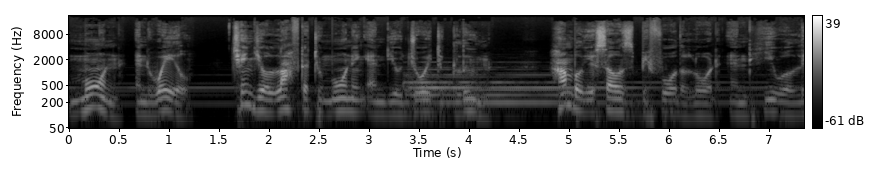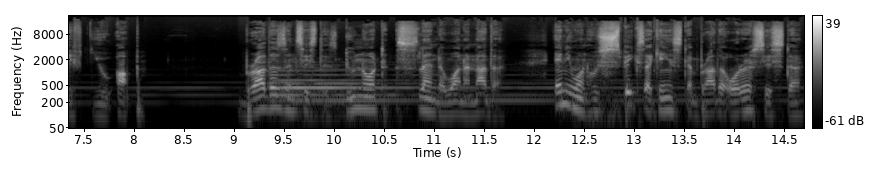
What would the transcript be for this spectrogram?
mourn, and wail. Change your laughter to mourning and your joy to gloom. Humble yourselves before the Lord, and he will lift you up. Brothers and sisters, do not slander one another. Anyone who speaks against a brother or a sister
